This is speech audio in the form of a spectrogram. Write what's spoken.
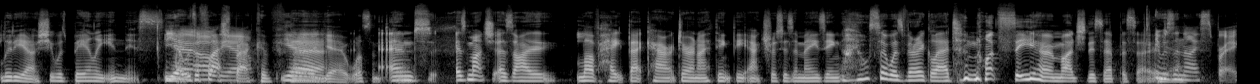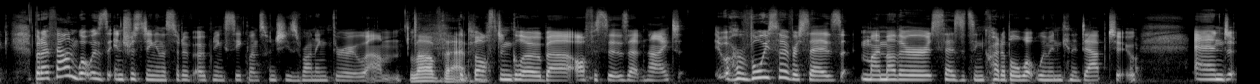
Lydia. She was barely in this. Yeah, it was a Yeah, oh, flashback yeah. of her. Yeah. Yeah, it wasn't. And as much as I love hate that character and I think the actress is amazing, I also was very glad to not see her much this episode. It was a nice break. But I found what was interesting in the sort of opening sequence when she's running through um, Love the that. Boston Globe uh, offices at night. Her voiceover says, My mother says it's incredible what women can adapt to. And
